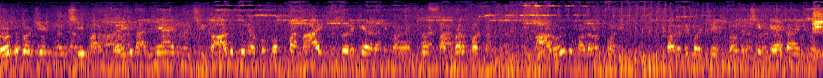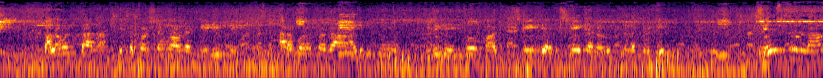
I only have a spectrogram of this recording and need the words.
రోడ్డు బడ్జెట్ నుంచి మనకు జరిగిన అన్యాయం నుంచి ఆదుకునే ఒక గొప్ప నాయకుడు దొరికాడని మనం ఎంతో సంబరపడ్డాం. ఆ రోజు మొదలుకొని మొదటి బడ్జెట్లో నుంచి కేటాయింపు బలవంతాన మిత్రపక్షంగా ఉన్న టీడీపీ అరకొరకగా అడుగుతూ ఇది ఇదిగో మాకు చేయండి అది చేయండి అని అడుగుతున్నప్పటికీ చేస్తున్నాం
